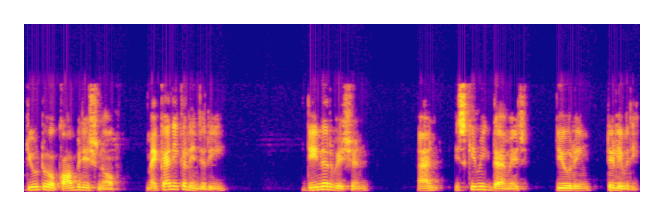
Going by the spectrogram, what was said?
due to a combination of mechanical injury, denervation, and ischemic damage during delivery.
